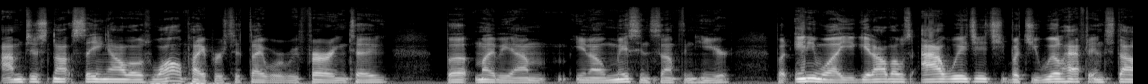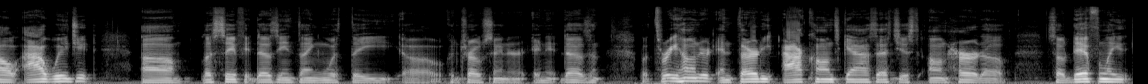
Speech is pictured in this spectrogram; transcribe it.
I'm just not seeing all those wallpapers that they were referring to, but maybe I'm, you know, missing something here. But anyway, you get all those iWidgets, but you will have to install iWidget um, let's see if it does anything with the uh, control center, and it doesn't. But 330 icons, guys, that's just unheard of. So definitely,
